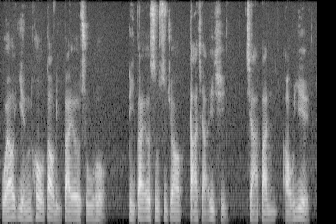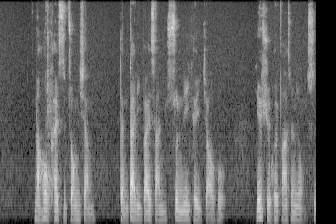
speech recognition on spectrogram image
我要延后到礼拜二出货，礼拜二是不是就要大家一起加班熬夜，然后开始装箱，等待礼拜三顺利可以交货，也许会发生这种事。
